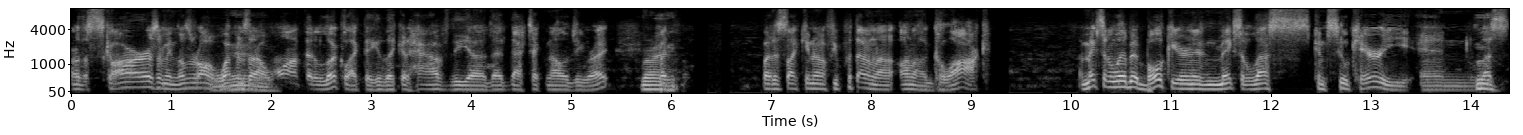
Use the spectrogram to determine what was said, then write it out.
or the Scars. I mean, those are all weapons that I want that look like they they could have the uh, that that technology, right? Right. But it's like you know, if you put that on a on a Glock, it makes it a little bit bulkier and it makes it less concealed carry and Hmm. less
